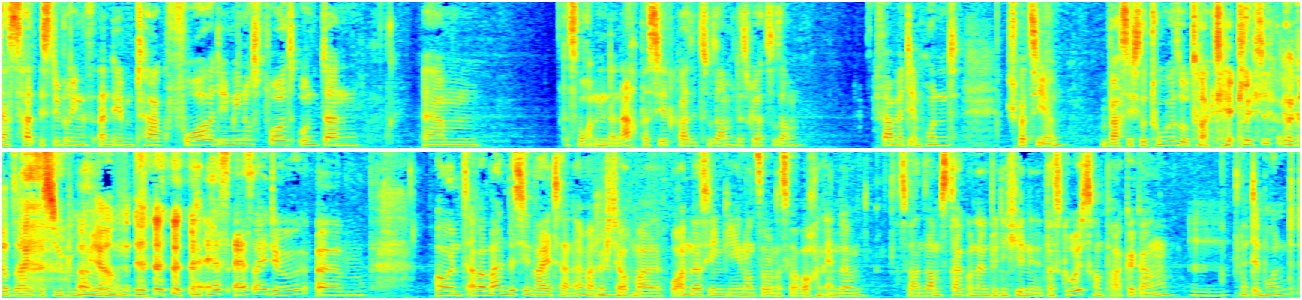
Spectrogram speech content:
das hat, ist übrigens an dem Tag vor dem Minus Falls und dann ähm, das Wochenende danach passiert quasi zusammen. Das gehört zusammen. Ich war mit dem Hund spazieren, was ich so tue, so tagtäglich. Ich wollte gerade sagen, as you do, ja. Ähm, as, as I do. Ähm, und aber mal ein bisschen weiter, ne? Man möchte ja auch mal woanders hingehen und so. Und es war Wochenende. Es war ein Samstag und dann bin ich hier in einen etwas größeren Park gegangen Mhm. mit dem Hund.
